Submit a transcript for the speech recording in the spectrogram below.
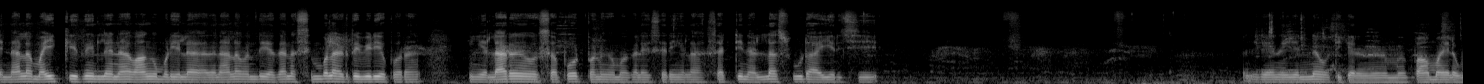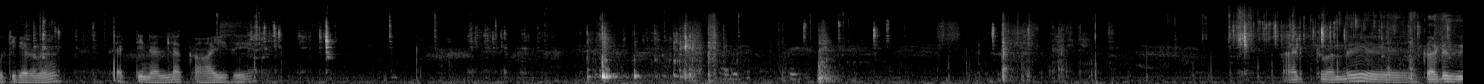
என்னால் மைக் இது இல்லை என்னால் வாங்க முடியல. அதனால் வந்து எதனா சிம்பிளாக எடுத்து வீடியோ போடுறேன். நீங்கள் எல்லோரும் சப்போர்ட் பண்ணுங்கள் மகளே சரிங்களா? சட்டி நல்லா சூடு ஆகிருச்சு அதுக்கு எண்ணெய் எண்ணெய் நம்ம பாமாயில் ஊற்றிக்கிறணும் சட்டி நல்லா காயுது. அடுத்து வந்து கடுகு.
